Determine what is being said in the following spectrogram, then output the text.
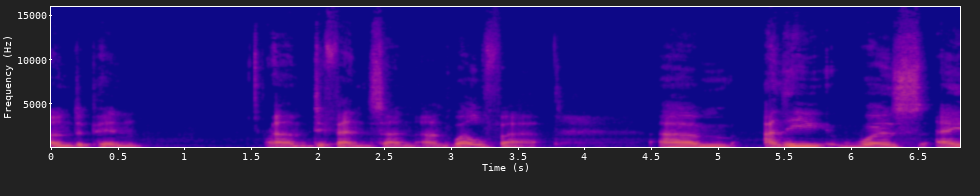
underpin um, defence and, and welfare. Um, and he was a.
